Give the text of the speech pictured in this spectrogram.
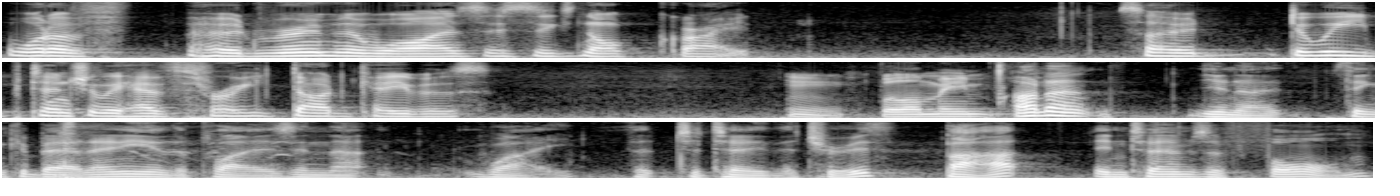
what I've heard rumour wise is he's not great. So do we potentially have three dud keepers? Mm. Well, I mean, I don't, you know, think about any of the players in that way, that, to tell you the truth. But in terms of form,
